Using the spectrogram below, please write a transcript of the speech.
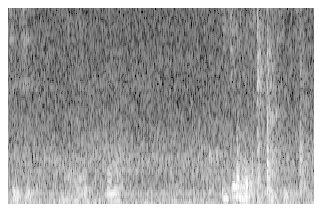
111。えー、っと、1の方でしたっけ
